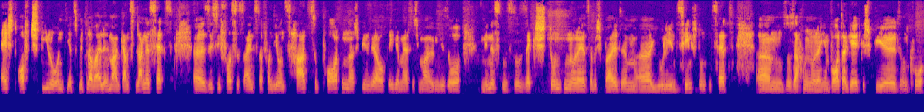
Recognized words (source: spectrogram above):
echt oft spiele und jetzt mittlerweile immer ganz langes Sets. Äh, Sisyphos ist eins davon, die uns hart supporten. Da spielen wir auch regelmäßig immer irgendwie so mindestens so sechs Stunden oder jetzt habe ich bald im äh, Juli ein zehn Stunden Set, ähm, so Sachen oder hier im Watergate gespielt und Co.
